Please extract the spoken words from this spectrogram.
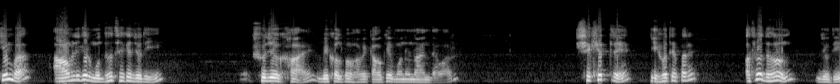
কিংবা আওয়ামী লীগের মধ্য থেকে যদি সুযোগ হয় বিকল্পভাবে কাউকে মনোনয়ন দেওয়ার, সেক্ষেত্রে কি হতে পারে? অথবা ধরুন, যদি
